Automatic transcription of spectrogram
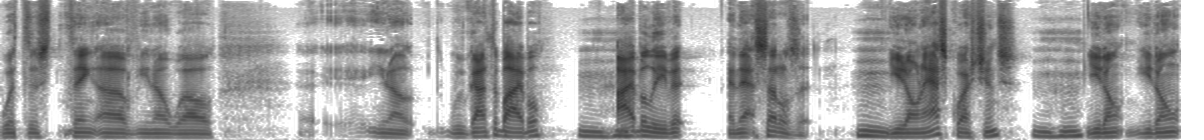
with this thing of you know, well, uh, you know, we've got the Bible, Mm-hmm. I believe it, and that settles it. Hmm. You don't ask questions. Mm-hmm. You don't you don't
